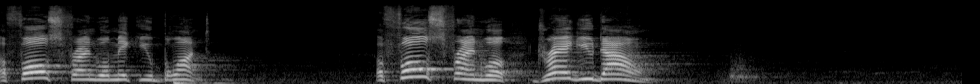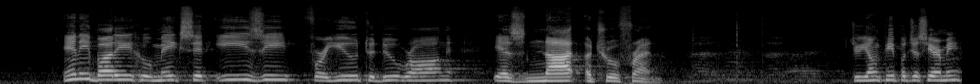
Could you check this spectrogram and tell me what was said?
A false friend will make you blunt. A false friend will drag you down. Anybody who makes it easy for you to do wrong is not a true friend. Do you young people just hear me?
